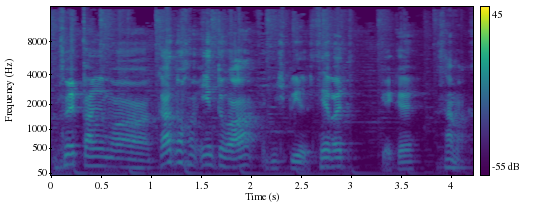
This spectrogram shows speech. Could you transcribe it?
Und somit fangen wir gerade noch am Intro an, dem Spiel Servet gegen Samax.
